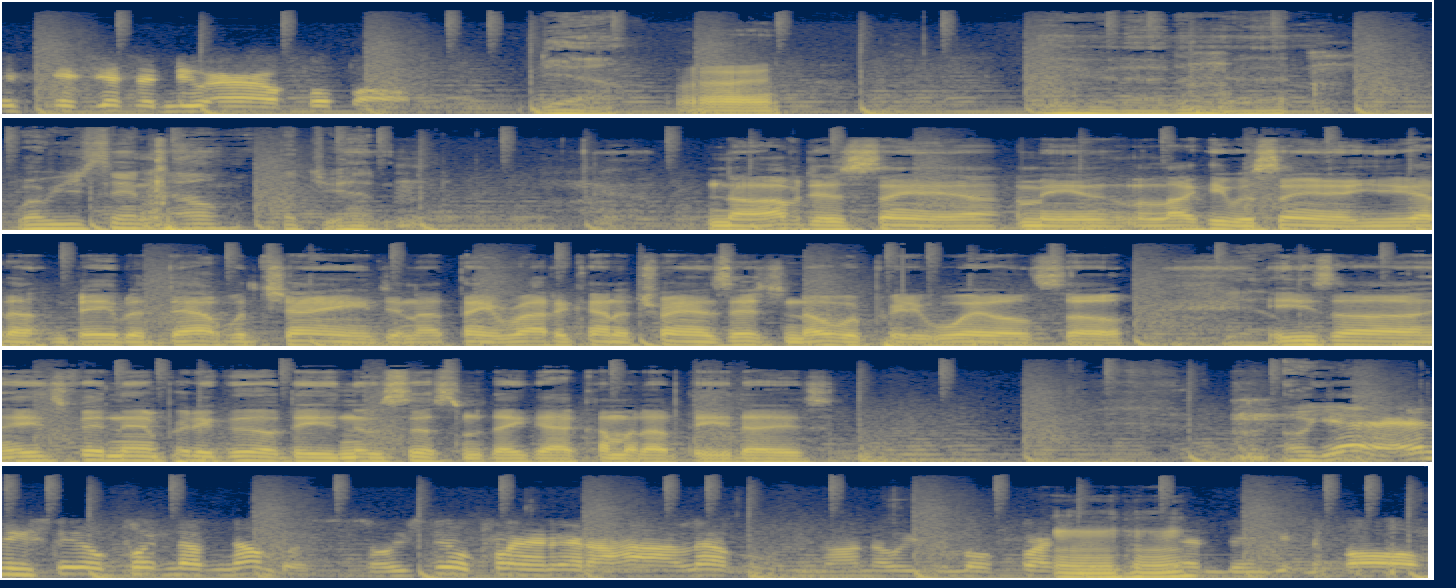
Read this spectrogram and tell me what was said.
It's, it's just a new era of football. yeah. Right. I hear that. I hear that. What were you saying, Al? That you had. No, I'm just saying. I mean, like he was saying, you gotta be able to adapt with change, and I think Roddy kind of transitioned over pretty well. So Yeah. he's uh he's fitting in pretty good with these new systems they got coming up these days. Oh yeah. Yeah, and he's still putting up numbers. So he's still playing at a high level. You know, I know he's a little frustrated. Mhm. He hasn't been getting the ball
